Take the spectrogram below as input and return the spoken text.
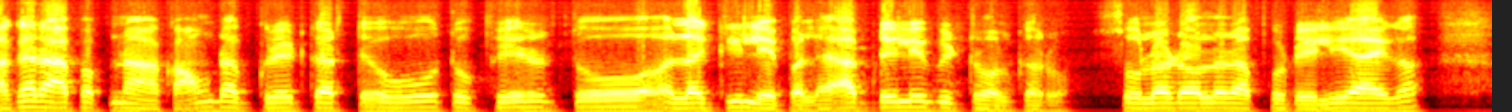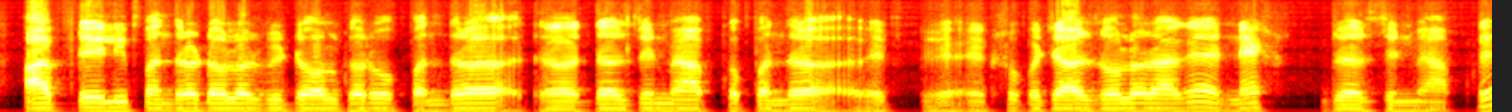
अगर आप अपना अकाउंट अपग्रेड करते हो तो फिर तो अलग ही लेवल है। आप डेली विड्रॉल करो। सोलह डॉलर आपको डेली आएगा। आप डेली पंद्रह डॉलर विड्रॉल करो। पंद्रह दस दिन में आपका पंद्रह, एक सौ पचास डॉलर आ गए। नेक्स्ट दस दिन में आपके,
